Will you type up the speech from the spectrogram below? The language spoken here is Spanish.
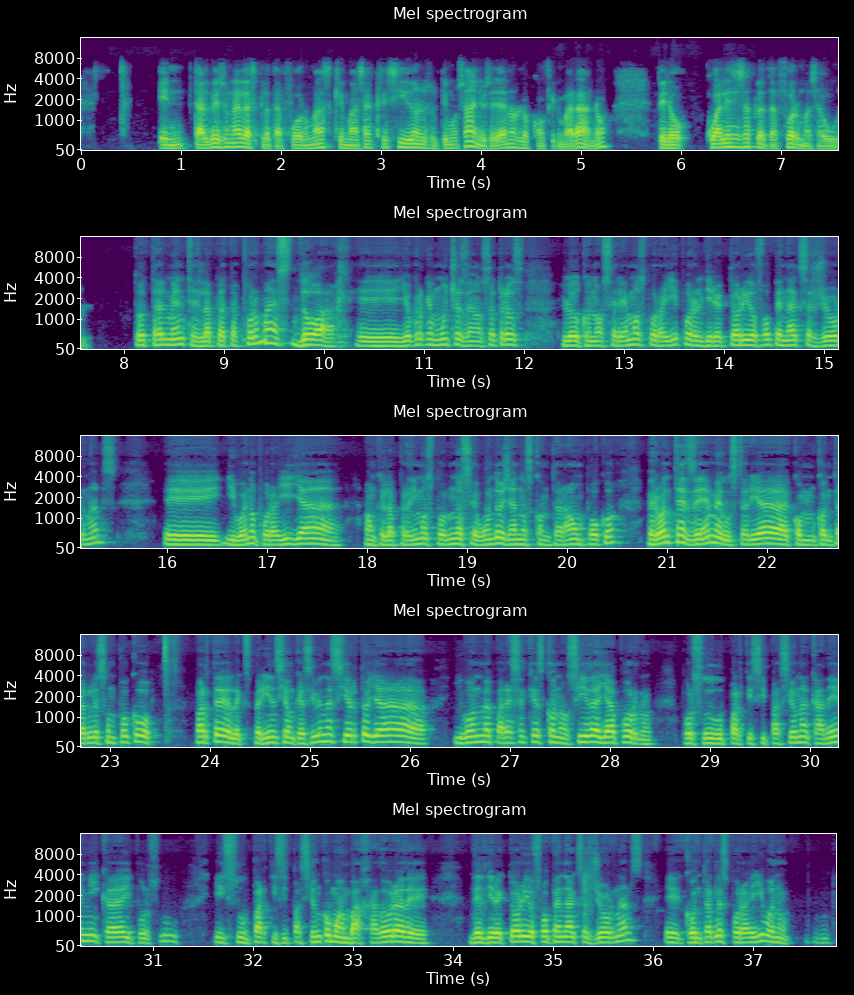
en tal vez una de las plataformas que más ha crecido en los últimos años. Ella nos lo confirmará, ¿no? Pero, ¿cuál es esa plataforma, Saúl? Totalmente, la plataforma es DOAG. Eh, yo creo que muchos de nosotros lo conoceremos por allí, por el directorio of Open Access Journals. Y bueno, por allí ya, aunque la perdimos por unos segundos, ya nos contará un poco. Pero antes de, me gustaría contarles un poco parte de la experiencia, aunque si bien es cierto, ya Ivonne me parece que es conocida ya por, su participación académica y por su, participación como embajadora de, del directorio of Open Access Journals. Eh, contarles por ahí, bueno,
